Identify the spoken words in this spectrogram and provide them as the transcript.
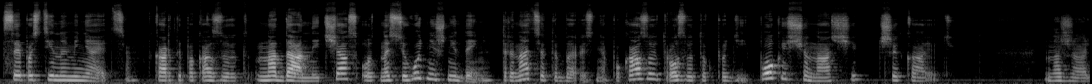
все постійно міняється. Карти показують на даний час, от на сьогоднішній день, 13 березня, показують розвиток подій. Поки що наші чекають. На жаль.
